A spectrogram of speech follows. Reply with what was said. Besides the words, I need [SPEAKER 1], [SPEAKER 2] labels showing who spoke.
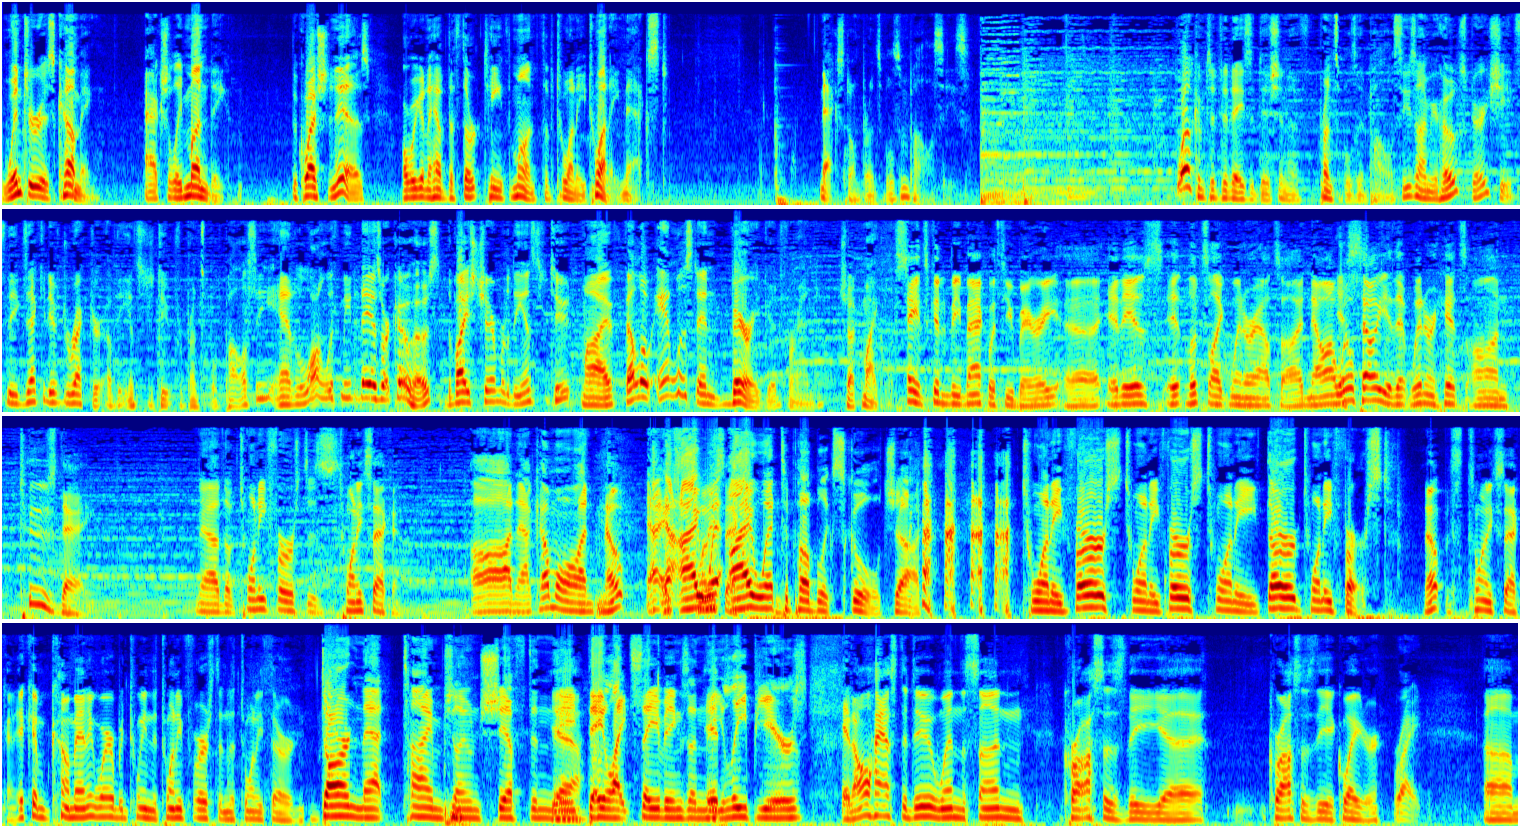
[SPEAKER 1] Winter is coming, actually Monday. The question is, are we going to have the 13th month of 2020 next? Next on Principles and Policies. Welcome to today's edition of Principles and Policies. I'm your host, Barry Sheets, the Executive Director of the Institute for Principled Policy, and along with me today is our co-host, the Vice Chairman of the Institute, my fellow analyst and very good friend, Chuck Michaelis.
[SPEAKER 2] Hey, it's good to be back with you, Barry. Uh, it is. It looks like winter outside. Now, I
[SPEAKER 1] Yes.
[SPEAKER 2] will tell you that winter hits on Tuesday,
[SPEAKER 1] Now the 21st is
[SPEAKER 2] twenty second.
[SPEAKER 1] ah. now come on.
[SPEAKER 2] Nope.
[SPEAKER 1] I, I went. I went to public school, Chuck. Twenty first, twenty first, twenty third, twenty first.
[SPEAKER 2] Nope. It's twenty second. It can come anywhere between the twenty first and the twenty third.
[SPEAKER 1] Darn that time zone shift and the
[SPEAKER 2] Yeah.
[SPEAKER 1] daylight savings and the
[SPEAKER 2] It-
[SPEAKER 1] leap years.
[SPEAKER 2] It all has to do when the sun crosses the uh, crosses the equator.
[SPEAKER 1] Right.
